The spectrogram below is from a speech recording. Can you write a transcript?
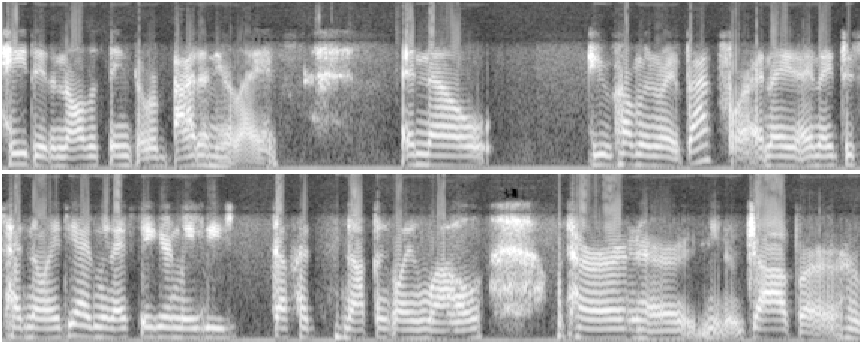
hated and all the things that were bad in your life, and now you're coming right back for it. And I and I just had no idea. I mean, I figured maybe stuff had not been going well with her and her, you know, job or her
